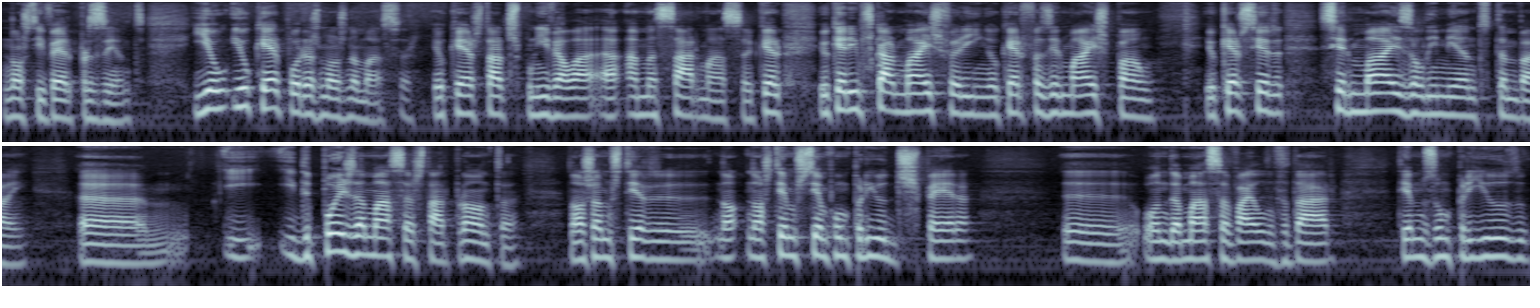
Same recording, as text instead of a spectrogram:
não estiver presente. E eu, eu quero pôr as mãos na massa, eu quero estar disponível a, a, a amassar massa, eu quero, eu quero ir buscar mais farinha, eu quero fazer mais pão, eu quero ser, ser mais alimento também. Uh, e, e, depois da massa estar pronta, nós vamos ter, nós temos sempre um período de espera uh, onde a massa vai levedar, temos um período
